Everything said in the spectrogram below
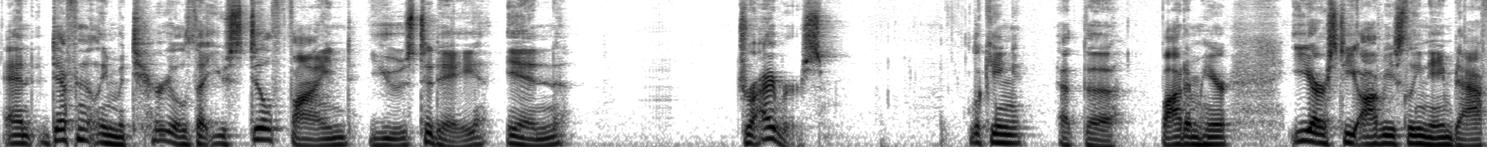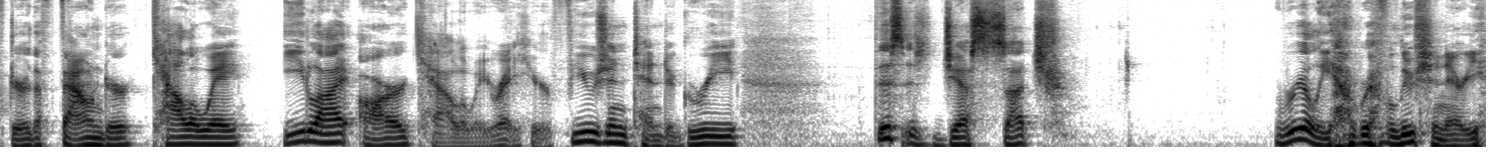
and definitely materials that you still find used today in drivers. Looking at the bottom here, ERC obviously named after the founder, Callaway, Ely R. Callaway right here. Fusion 10 degree. This is just such really a revolutionary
